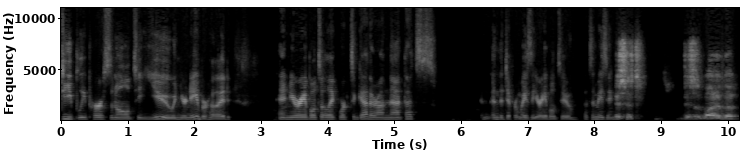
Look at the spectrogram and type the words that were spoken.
deeply personal to you and your neighborhood. And you're able to like work together on that. That's in, in the different ways that you're able to. That's amazing. This is this is one of the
